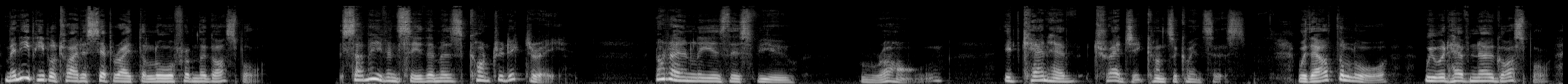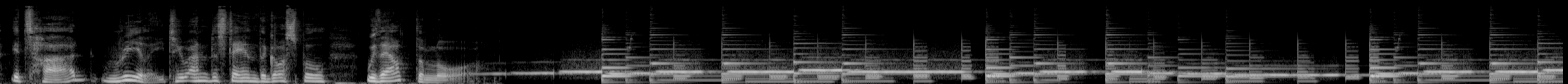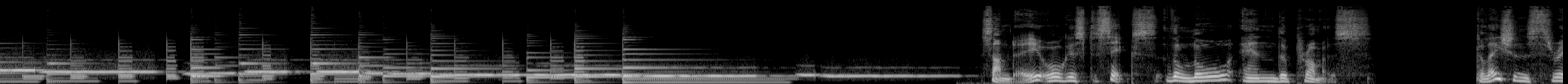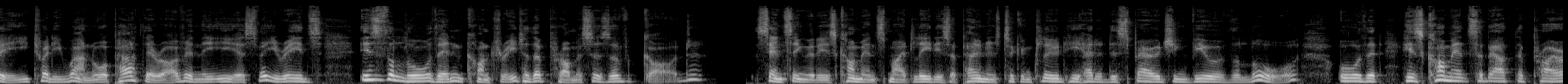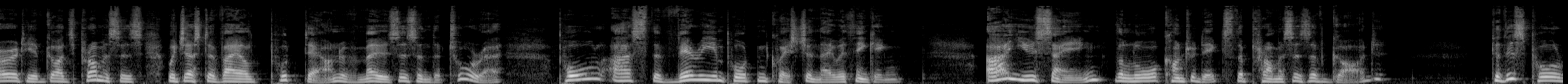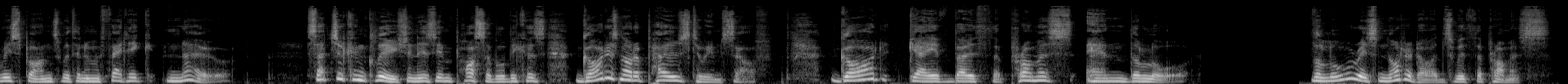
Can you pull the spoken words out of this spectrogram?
Many people try to separate the law from the Gospel. Some even see them as contradictory. Not only is this view wrong, it can have tragic consequences. Without the law, we would have no gospel. It's hard, really, to understand the gospel without the law. Sunday, August 6, The Law and the Promise. Galatians 3:21 or part thereof in the ESV reads, "Is the law then contrary to the promises of God?" Sensing that his comments might lead his opponents to conclude he had a disparaging view of the law, or that his comments about the priority of God's promises were just a veiled put down of Moses and the Torah, Paul asked the very important question they were thinking. Are you saying the law contradicts the promises of God? To this Paul responds with an emphatic no. Such a conclusion is impossible because God is not opposed to himself. God gave both the promise and the law. The law is not at odds with the promise.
